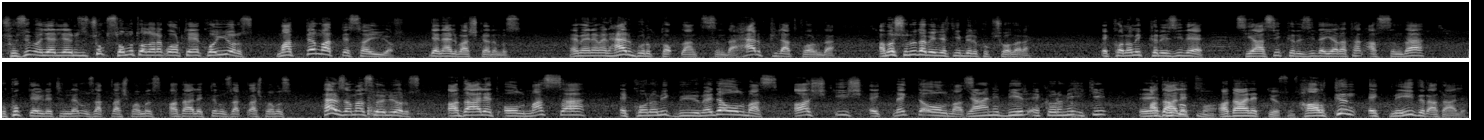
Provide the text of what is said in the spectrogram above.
çözüm önerilerimizi çok somut olarak ortaya koyuyoruz. Madde madde sayıyor genel başkanımız. Hemen hemen her grup toplantısında, her platformda. Ama şunu da belirteyim bir hukukçu olarak. Ekonomik krizi de, siyasi krizi de yaratan aslında hukuk devletinden uzaklaşmamız, adaletten uzaklaşmamız. Her zaman söylüyoruz. Adalet olmazsa ekonomik büyüme de olmaz. Aş, iş, ekmek de olmaz. Yani bir ekonomi, iki e, Adalet. hukuk mu? Adalet diyorsunuz. Halkın ekmeğidir adalet.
